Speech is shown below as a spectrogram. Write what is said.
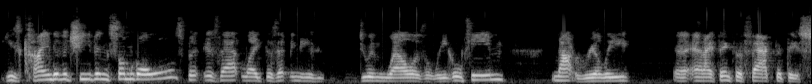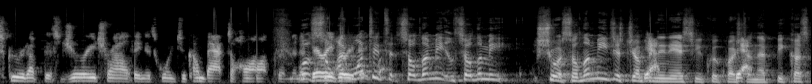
he's kind of achieving some goals but is that like does that mean he's doing well as a legal team? Not really. Uh, And I think the fact that they screwed up this jury trial thing is going to come back to haunt them in Well, a very, so very I wanted to. So let me. So let me. Sure. So let me just jump in and ask you a quick question Yeah. on that because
